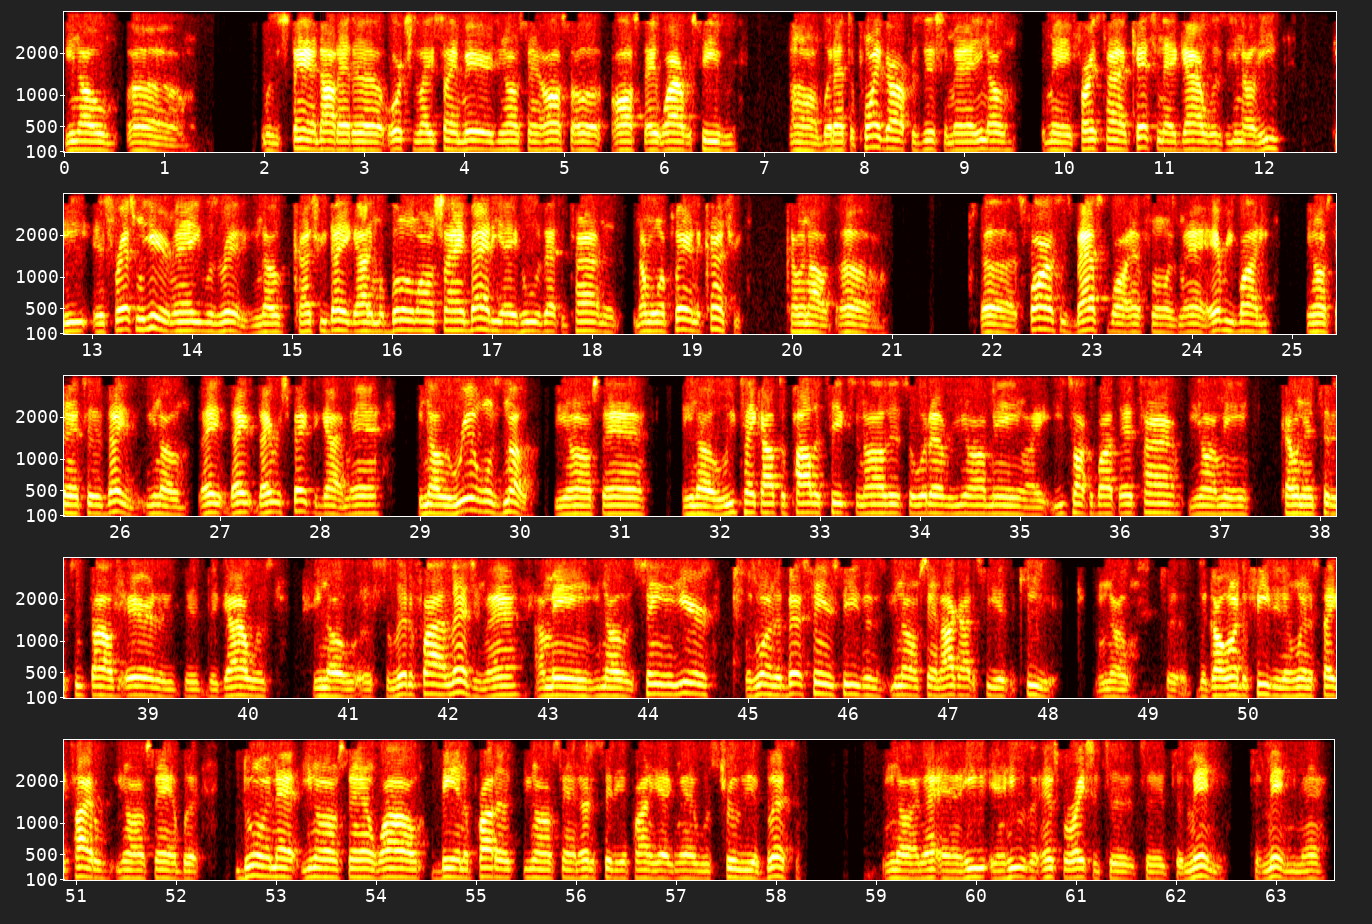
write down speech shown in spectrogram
you know, uh was a standout at uh Orchard Lake St. Mary's, you know what I'm saying, also all state wide receiver. Um, but at the point guard position, man, you know, I mean, first time catching that guy was, you know, he he his freshman year, man, he was ready. You know, Country Day got him a boom on Shane Battier, who was at the time the number one player in the country coming out. Uh, uh, as far as his basketball influence, man, everybody you know what I'm saying? To this day, you know, they they they respect the guy, man. You know, the real ones know. You know what I'm saying? You know, we take out the politics and all this or whatever. You know what I mean? Like you talk about that time. You know what I mean? Coming into the 2000 era, the the, the guy was, you know, a solidified legend, man. I mean, you know, senior year was one of the best senior seasons. You know what I'm saying? I got to see as a kid. You know, to to go undefeated and win a state title. You know what I'm saying? But doing that, you know what I'm saying, while being a product, you know what I'm saying, of the city of Pontiac, man, was truly a blessing. You know, and that, and he and he was an inspiration to to to many, to many, man.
